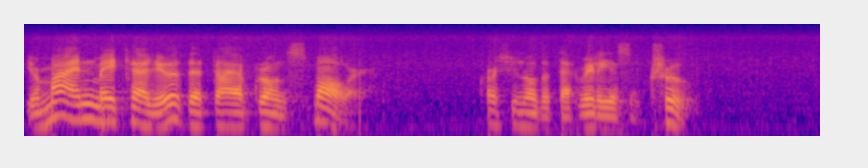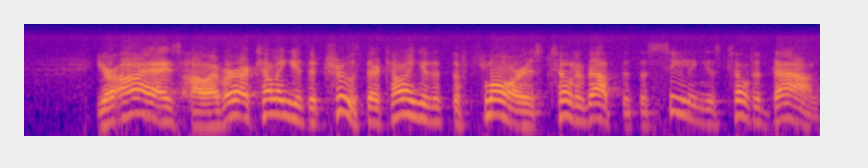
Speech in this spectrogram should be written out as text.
Your mind may tell you that I have grown smaller. Of course, you know that that really isn't true. Your eyes, however, are telling you the truth. They're telling you that the floor is tilted up, that the ceiling is tilted down,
